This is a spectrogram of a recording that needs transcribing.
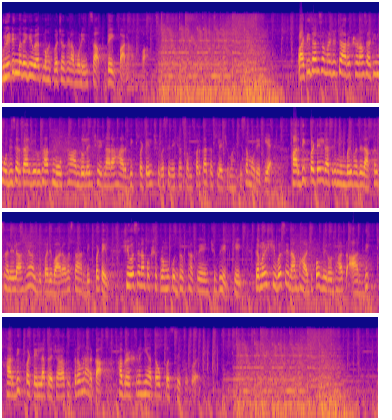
बुलेटिनमध्ये घेऊयात महत्त्वाच्या घडामोडींचा वेगवान आढावा पाटीदार समाजाच्या आरक्षणासाठी मोदी सरकार विरोधात मोठं आंदोलन छेडणारा हार्दिक पटेल शिवसेनेच्या संपर्कात असल्याची माहिती समोर येते हार्दिक पटेल रात्री मुंबईमध्ये दाखल झालेला आहे. आज दुपारी बारा वाजता हार्दिक पटेल शिवसेना पक्षप्रमुख उद्धव ठाकरे यांची भेट घेईल. त्यामुळे शिवसेना भाजप विरोधात हार्दिक हार्दिक पटेलला प्रचारात उतरवणार का? हा प्रश्नही आता उपस्थित होतोय.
